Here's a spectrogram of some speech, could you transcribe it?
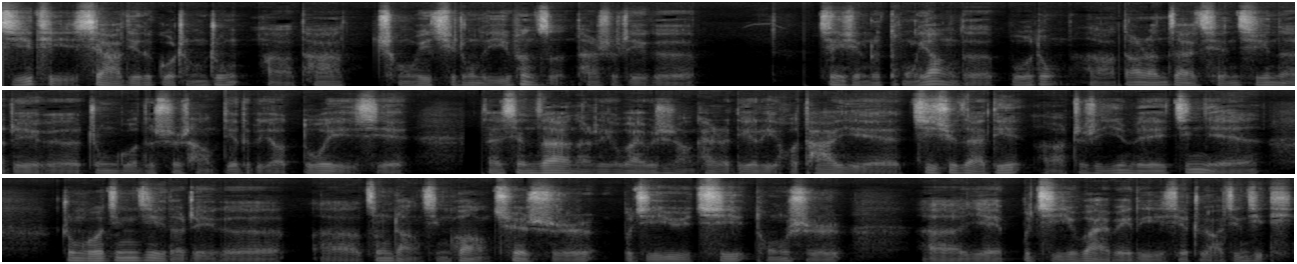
集体下跌的过程中啊，它成为其中的一份子，它是这个进行着同样的波动啊。当然，在前期呢，这个中国的市场跌的比较多一些，在现在呢，这个外围市场开始跌了以后，它也继续在跌啊。这是因为今年中国经济的这个呃增长情况确实不及预期，同时呃也不及外围的一些主要经济体。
